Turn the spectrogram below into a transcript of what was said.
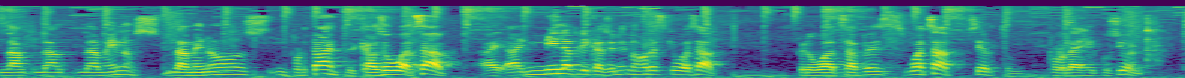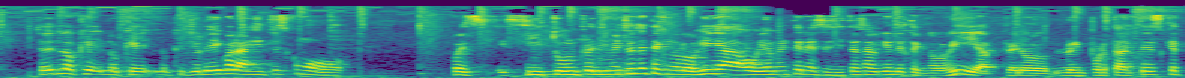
la, la, menos, la menos importante. El caso de WhatsApp. Hay, hay, mil aplicaciones mejores que WhatsApp, pero WhatsApp es WhatsApp, ¿cierto? Por la ejecución. Entonces, lo que, lo que, lo que yo le digo a la gente es como, pues, si tu emprendimiento es de tecnología, obviamente necesitas a alguien de tecnología, pero lo importante es que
